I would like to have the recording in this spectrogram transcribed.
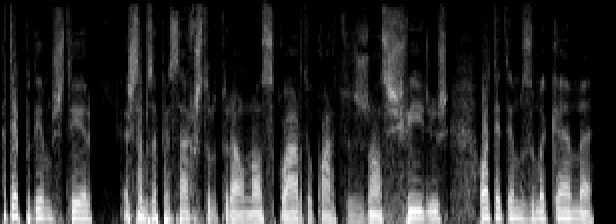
até podemos ter estamos a pensar reestruturar o nosso quarto, o quarto dos nossos filhos, ou até temos uma cama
